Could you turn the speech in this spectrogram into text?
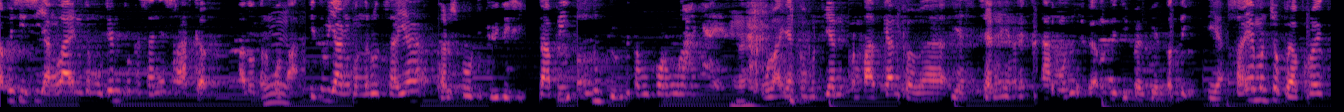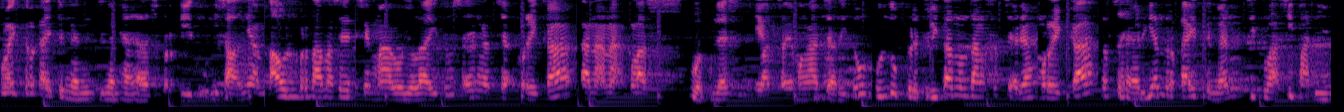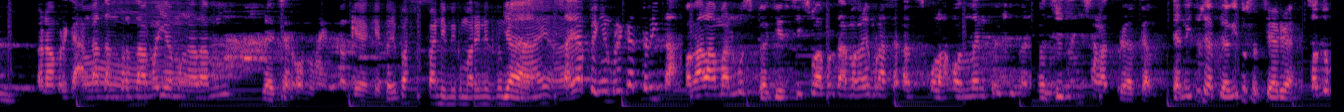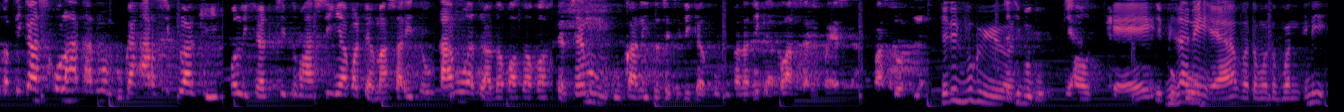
Tapi sisi yang lain kemudian kesannya seragam atau terkotak. Itu yang menurut saya harus perlu dikritisi. Tapi mungkin belum ketemu formulanya ya. Formulanya kemudian menempatkan bahwa ya sejarah yang dekat itu juga menjadi bagian penting. Iya. Saya mencoba proyek-proyek terkait dengan dengan hal-hal seperti itu. Misalnya tahun pertama saya di SMA Loyola itu saya ngajak mereka anak-anak kelas 12 tempat saya mengajar itu untuk bercerita tentang sejarah mereka keseharian terkait dengan situasi pandemi. Karena mereka angkatan Oh. pertama yang mengalami belajar online. Oke oke. Tapi pas pandemi kemarin itu Ya, mulai, saya pengen mereka cerita pengalamanmu sebagai siswa pertama kali merasakan sekolah online bagaimana. Dan ceritanya sangat beragam. Dan itu saya bilang itu sejarah. Suatu ketika sekolah akan membuka arsip lagi, melihat situasinya pada masa itu. Kamu adalah tokoh-tokoh. Dan saya membukukan itu jadi tiga buku, karena tiga kelas dari PSK, kelas 12. jadi buku gitu. Jadi buku. Ya. Oke, Di bisa nih ya buat teman-teman. Ini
